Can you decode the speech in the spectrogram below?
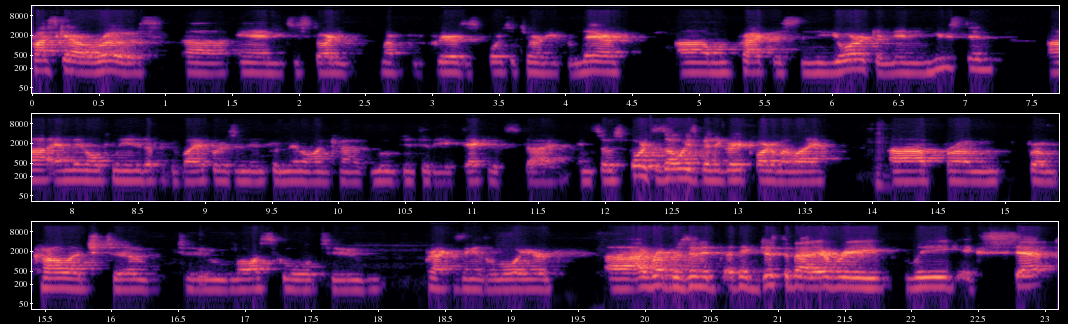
Proskauer Rose uh, and just started my career as a sports attorney from there. Um, practiced in New York and then in Houston, uh, and then ultimately ended up with the Vipers, and then from then on, kind of moved into the executive side. And so sports has always been a great part of my life, uh, from from college to to law school to practicing as a lawyer. Uh, I represented, I think, just about every league except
